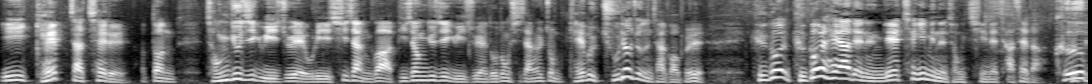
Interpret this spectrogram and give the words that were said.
이 갭 자체를 어떤 정규직 위주의 우리 시장과 비정규직 위주의 노동 시장을 좀 갭을 줄여주는 작업을 그걸 그걸 해야 되는 게 책임 있는 정치인의 자세다. 그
